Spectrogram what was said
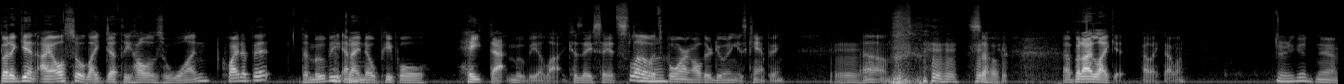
But again, I also like Deathly Hallows one quite a bit, the movie, and I know people hate that movie a lot because they say it's slow, Oh, it's boring, all they're doing is camping. Mm. Um, so, uh, but I like it. I like that one. Very good. Yeah.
